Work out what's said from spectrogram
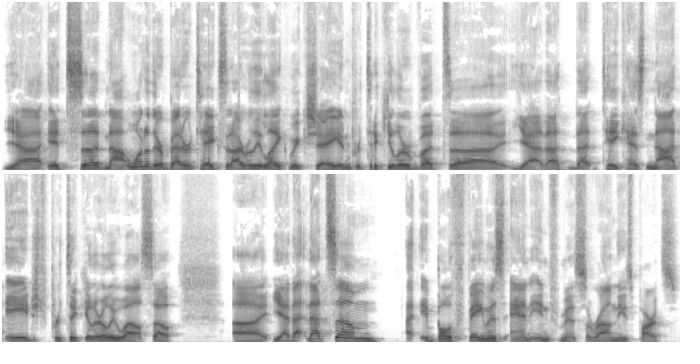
Yeah, it's uh, not one of their better takes, and I really like McShay in particular. But uh, yeah, that that take has not aged particularly well. So uh, yeah, that that's um both famous and infamous around these parts.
